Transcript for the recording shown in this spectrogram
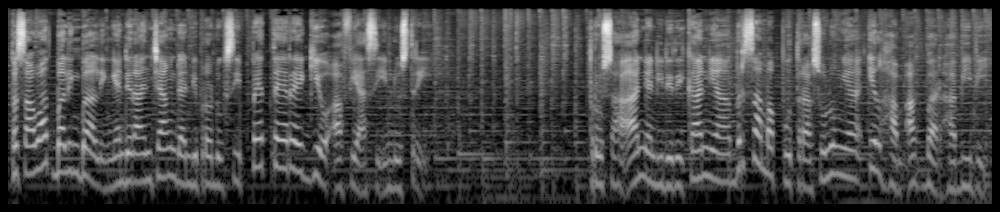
Pesawat baling-baling yang dirancang dan diproduksi PT Regio Aviasi Industri. Perusahaan yang didirikannya bersama putra sulungnya Ilham Akbar Habibie.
